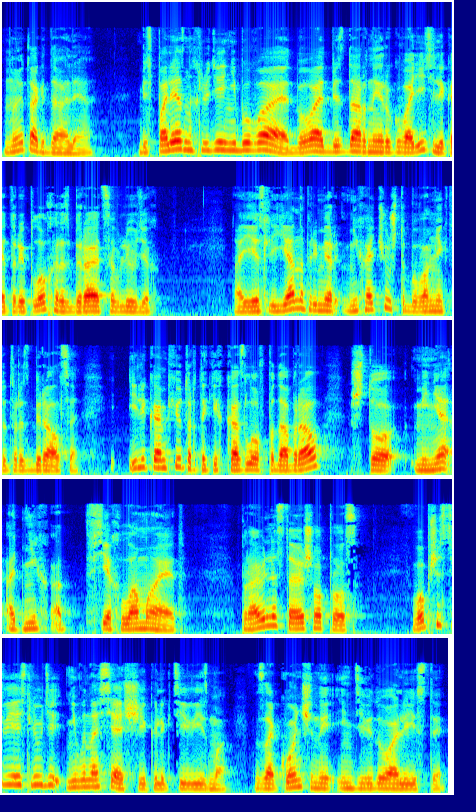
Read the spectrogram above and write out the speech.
ну и так далее. Бесполезных людей не бывает, бывают бездарные руководители, которые плохо разбираются в людях. А если я, например, не хочу, чтобы во мне кто-то разбирался, или компьютер таких козлов подобрал, что меня от них от всех ломает? Правильно ставишь вопрос. В обществе есть люди, не выносящие коллективизма, законченные индивидуалисты.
